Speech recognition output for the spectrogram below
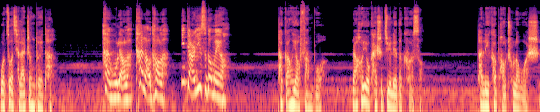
我坐起来正对他，太无聊了，太老套了，一点意思都没有。他刚要反驳，然后又开始剧烈的咳嗽。他立刻跑出了卧室，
